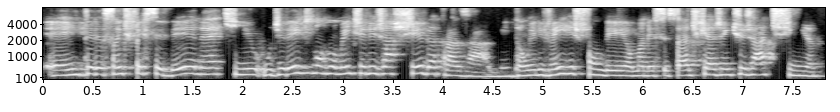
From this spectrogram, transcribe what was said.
é interessante perceber né, que o direito normalmente ele já chega atrasado, então ele vem responder a uma necessidade que a gente já tinha.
